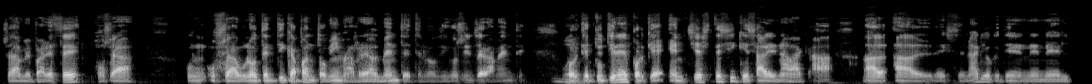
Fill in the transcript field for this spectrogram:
o sea, me parece, o sea, o sea, una auténtica pantomima, realmente, te lo digo sinceramente. Porque tú tienes, porque en Cheste sí que salen al escenario que tienen en, el,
